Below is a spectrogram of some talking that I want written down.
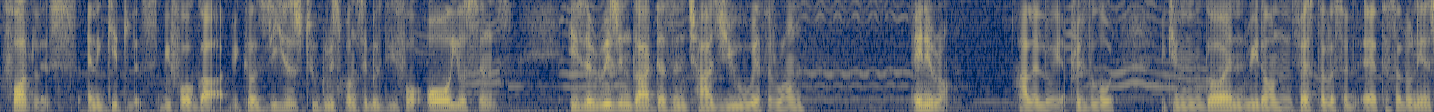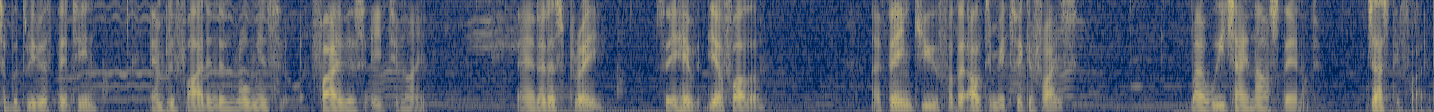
faultless, and guiltless before God because Jesus took responsibility for all your sins. He's the reason God doesn't charge you with wrong, any wrong. Hallelujah. Praise the Lord. You can go and read on First uh, Thessalonians chapter 3 verse 13, amplified, and then Romans 5 verse 8 to 9. And let us pray. Say, hey, Dear Father, I thank you for the ultimate sacrifice by which I now stand, justified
